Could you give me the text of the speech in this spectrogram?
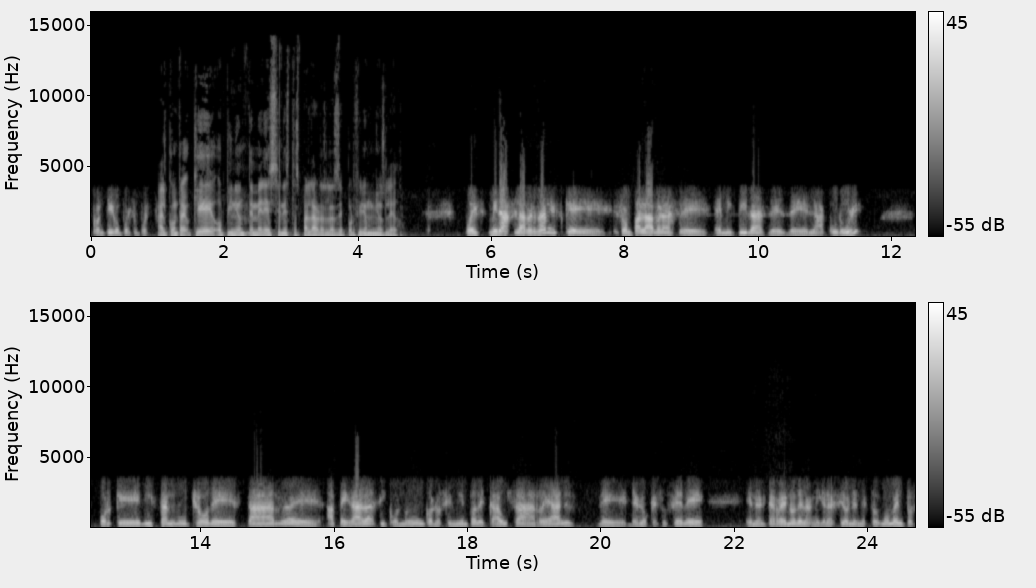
contigo, por supuesto. Al contrario, ¿qué opinión te merecen estas palabras, las de Porfirio Muñoz Ledo? Pues mira, la verdad es que son palabras eh, emitidas desde la curul, porque distan mucho de estar eh, apegadas y con un conocimiento de causa real de, de lo que sucede en el terreno de la migración en estos momentos.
